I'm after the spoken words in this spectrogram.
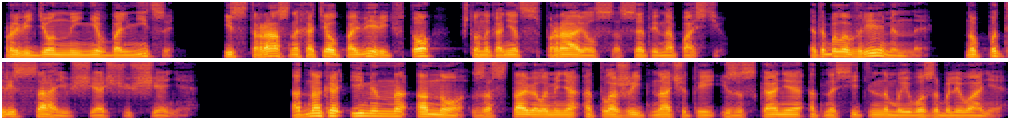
проведенный не в больнице, и страстно хотел поверить в то, что, наконец, справился с этой напастью. Это было временное, но потрясающее ощущение. Однако именно оно заставило меня отложить начатые изыскания относительно моего заболевания.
